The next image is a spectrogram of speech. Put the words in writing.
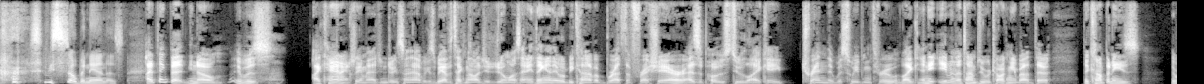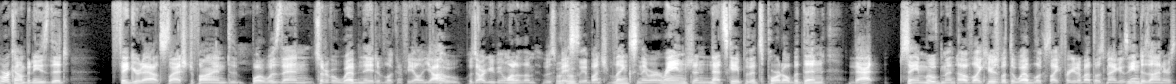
it'd be so bananas. I think that you know it was. I can't actually imagine doing something like that because we have the technology to do almost anything, and it would be kind of a breath of fresh air as opposed to like a trend that was sweeping through. Like, and even the times we were talking about the the companies, there were companies that figured out slash defined what was then sort of a web native look and feel. Yahoo was arguably one of them. It was mm-hmm. basically mm-hmm. a bunch of links and they were arranged, and Netscape with its portal. But then that same movement of like, here's what the web looks like, forget about those magazine designers,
